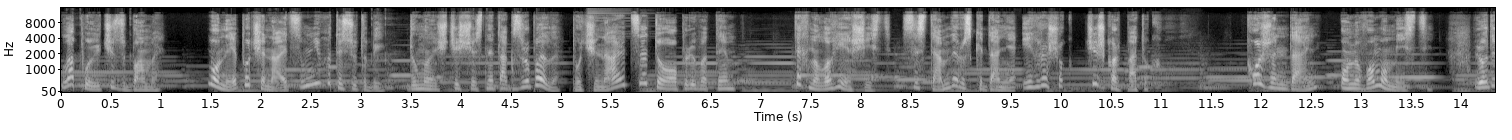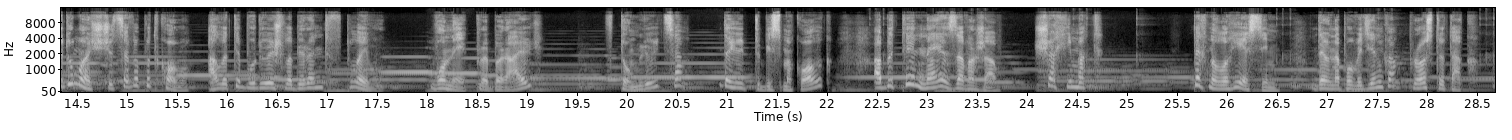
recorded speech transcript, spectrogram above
лапуючи зубами. Вони починають сумніватись у тобі. Думаєш, що щось не так зробили. Починають задобрювати. Технологія 6. Системне розкидання іграшок чи шкарпеток. Кожен день у новому місці. Люди думають, що це випадково, але ти будуєш лабіринт впливу. Вони прибирають, втомлюються, дають тобі смаколик, аби ти не заважав. Шахімат. Технологія 7. Дивна поведінка просто так.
